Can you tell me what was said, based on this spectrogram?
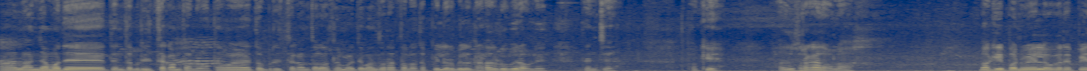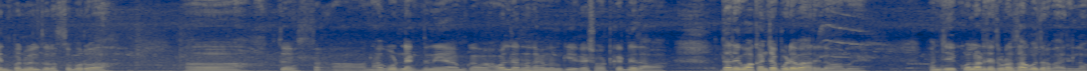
लांजामध्ये त्यांचं ब्रिजचं काम चालू आहे त्यामुळे तो ब्रिजचं काम चालू असल्यामुळे ते पण जोरात चालू होतं. पिलर बिलर झाडात उभे रावले त्यांचे. ओके दुसरा काय रावला बाकी पनवेल वगैरे पेन पनवेलचा रस्तो बरोबर तर अं, नायक त्यांनी आमका हवालदारांना सांगितलं की एका शॉर्टकटने जावा डायरेक्ट वाकांच्या पुढे बाहेर येलो आम्ही. म्हणजे कोलाडच्या थोडासा अगोदर बाहेर येलो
